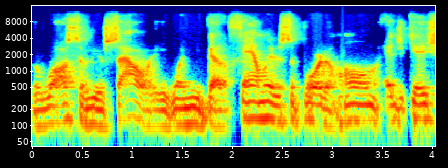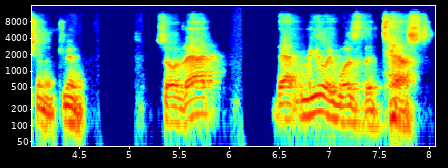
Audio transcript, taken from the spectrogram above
the loss of your salary when you've got a family to support, a home, education, a community. So that that really was the test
